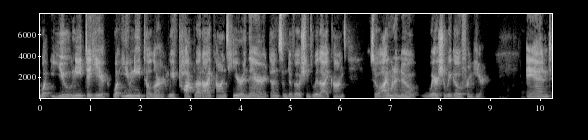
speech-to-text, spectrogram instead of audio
what you need to hear, what you need to learn. We've talked about icons here and there, done some devotions with icons. So I want to know where should we go from here? And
